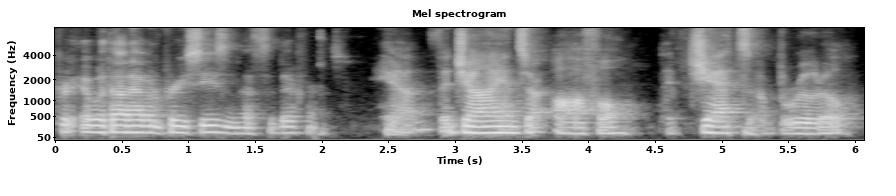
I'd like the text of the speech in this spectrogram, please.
pre- without having a preseason, that's the difference. Yeah, the Giants are awful. The Jets are brutal.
